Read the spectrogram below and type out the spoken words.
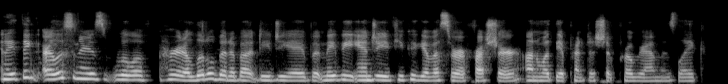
And I think our listeners will have heard a little bit about DGA, but maybe Angie, if you could give us a refresher on what the apprenticeship program is like.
